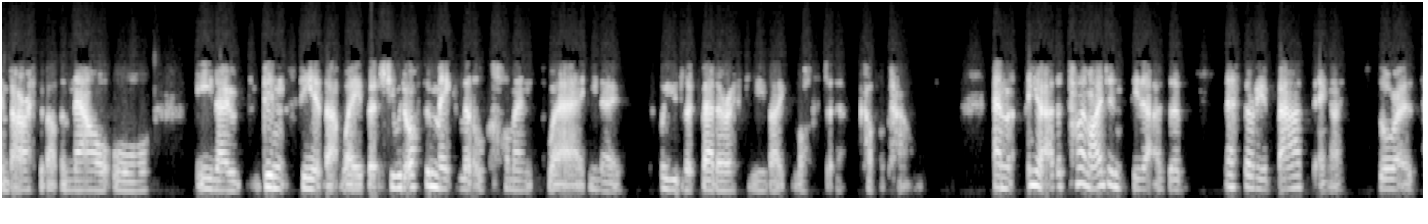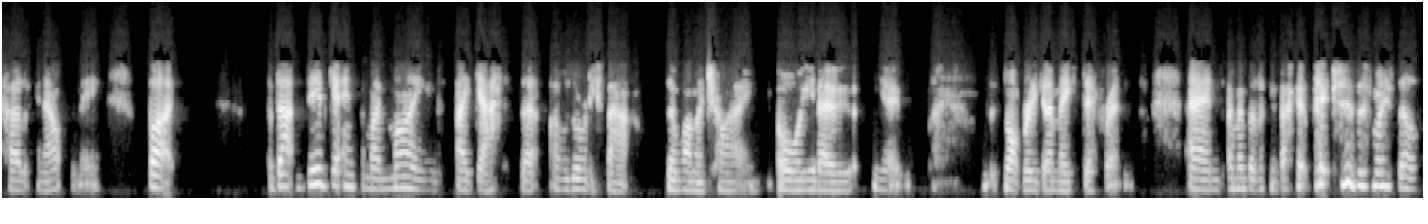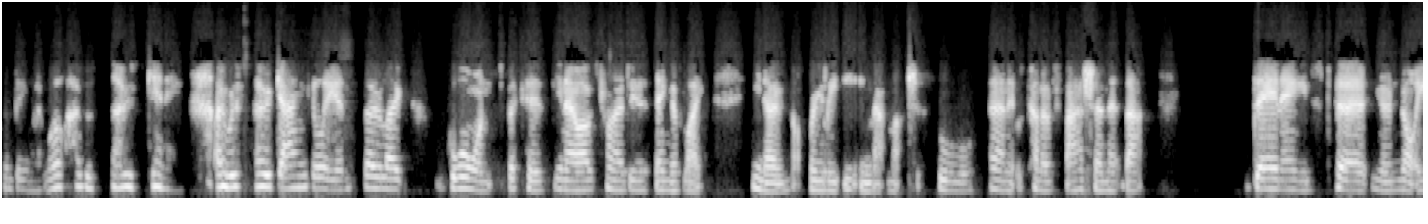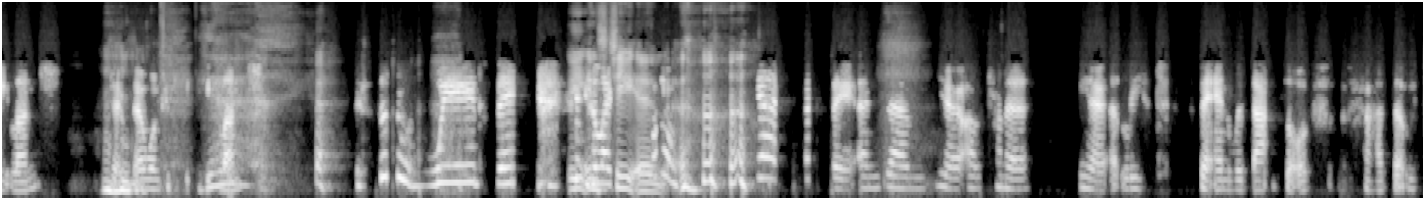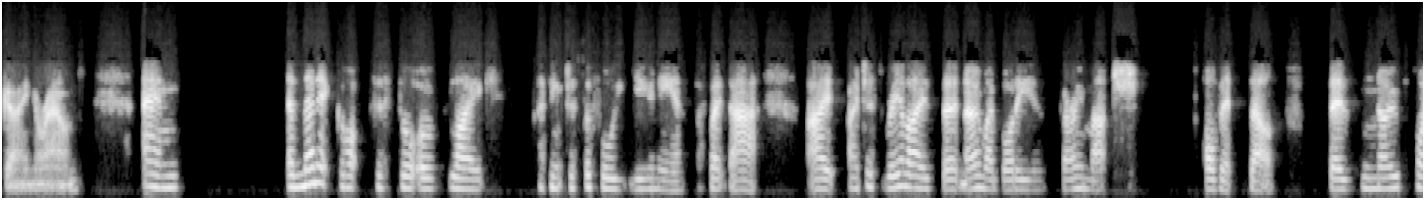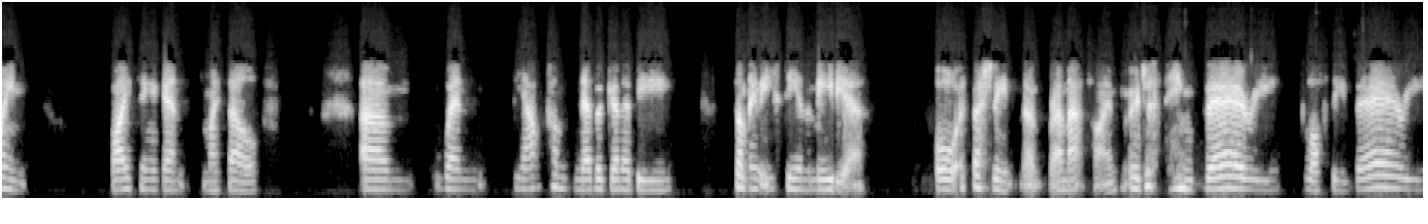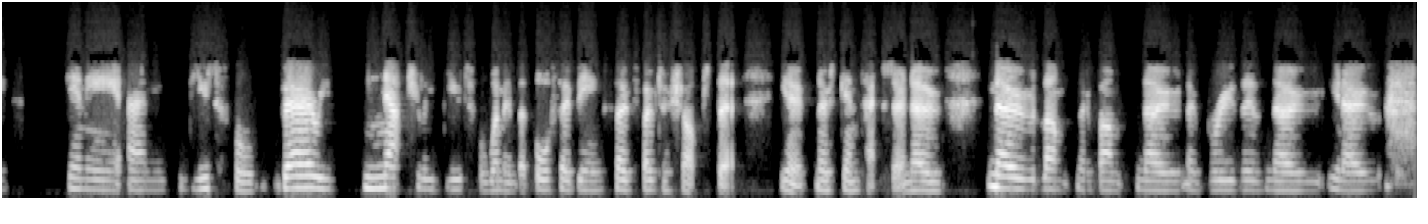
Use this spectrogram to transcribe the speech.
embarrassed about them now or, you know, didn't see it that way. But she would often make little comments where, you know, or you'd look better if you like lost a couple of pounds. And, you know, at the time I didn't see that as a necessarily a bad thing. I saw it as her looking out for me. But that did get into my mind, I guess, that I was already fat. So why am I trying? Or, you know, you know, it's not really going to make a difference. And I remember looking back at pictures of myself and being like, well, I was so skinny. I was so gangly and so like gaunt because, you know, I was trying to do the thing of like, you know, not really eating that much at school. And it was kind of fashion at that day and age to, you know, not eat lunch no one could eat yeah. lunch. It's such a weird thing. Eating's like, cheating. Oh. yeah, exactly. And um, you know, I was trying to, you know, at least fit in with that sort of fad that was going around. And and then it got to sort of like I think just before uni and stuff like that, I I just realized that no, my body is very much of itself. There's no point fighting against myself um, when the outcome's never going to be something that you see in the media, or especially around that time, we are just seeing very glossy, very skinny and beautiful, very naturally beautiful women, but also being so photoshopped that you know no skin texture, no no lumps, no bumps, no no bruises, no you know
